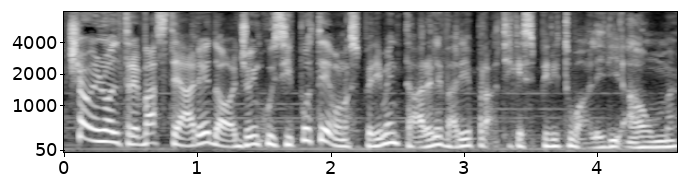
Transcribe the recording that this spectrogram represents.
C'erano inoltre vaste aree dojo in cui si potevano sperimentare le varie pratiche spirituali di Aum.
